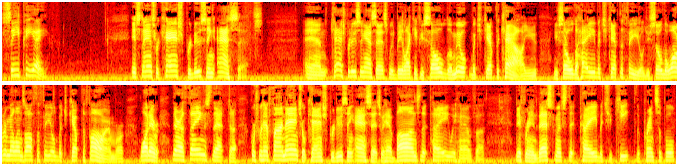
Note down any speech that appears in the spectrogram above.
CPA. It stands for cash producing assets. And cash producing assets would be like if you sold the milk but you kept the cow. You you sold the hay but you kept the field. You sold the watermelons off the field but you kept the farm or whatever. There are things that uh, course we have financial cash producing assets. We have bonds that pay, we have uh, different investments that pay, but you keep the principal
